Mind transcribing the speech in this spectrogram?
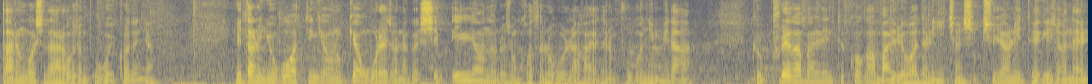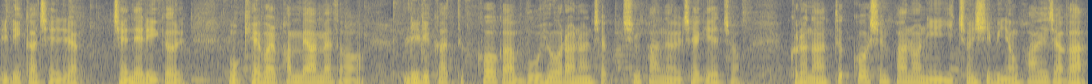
따른 것이다라고 좀 보고 있거든요. 일단은 요거 같은 경우는 꽤 오래전에 그 11년으로 좀 거슬러 올라가야 되는 부분입니다. 그 프레가발린 특허가 만료가 되는 2017년이 되기 전에 리리카 제네릭을 뭐 개발 판매하면서 리리카 특허가 무효라는 재, 심판을 제기했죠. 그러나 특허 심판원이 2012년 화이자가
